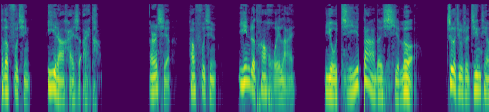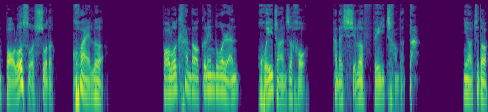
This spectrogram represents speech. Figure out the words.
他的父亲。依然还是爱他，而且他父亲因着他回来有极大的喜乐，这就是今天保罗所说的快乐。保罗看到格林多人回转之后，他的喜乐非常的大。你要知道，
